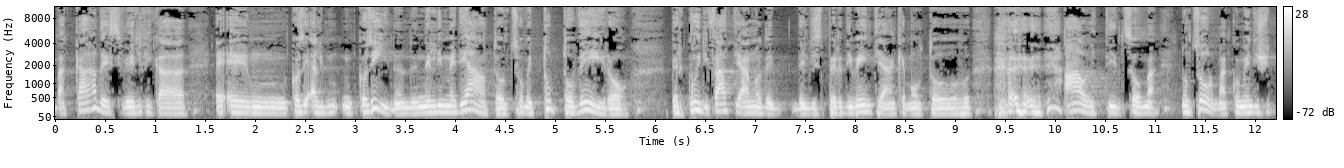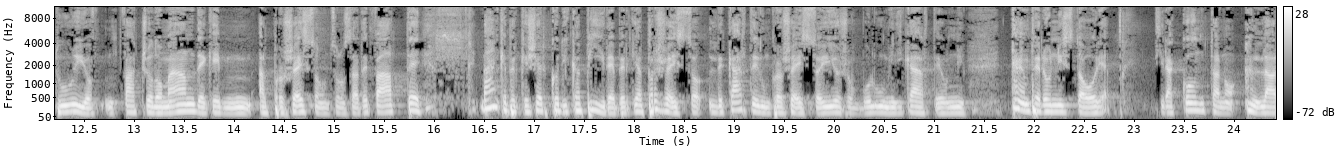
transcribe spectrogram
accade si verifica è, mm, così, così, nel- nell'immediato, insomma, è tutto vero. Per cui di fatti hanno de- degli sperdimenti anche molto alti, insomma, non solo, ma come dici tu, io faccio domande che mh, al processo non sono state fatte, ma anche perché cerco di capire, perché al processo, le carte di un processo, io ho volumi di carte ogni- per ogni storia, ti raccontano la,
